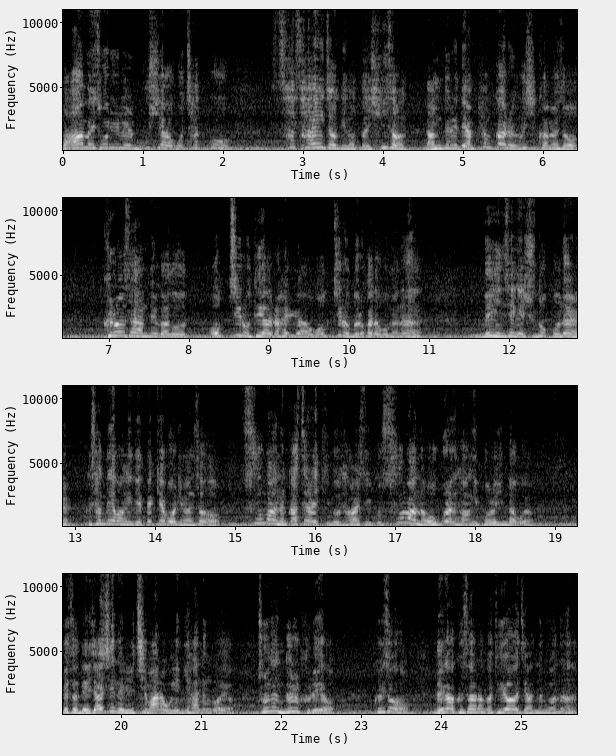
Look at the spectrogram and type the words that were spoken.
마음의 소리를 무시하고 자꾸 사, 사회적인 어떤 시선, 남들에 대한 평가를 의식하면서 그런 사람들과도 억지로 대화를 하려 하고 억지로 노력하다 보면은 내 인생의 주도권을 그 상대방에게 뺏겨버리면서 수많은 가스라이팅도 당할 수 있고 수많은 억울한 상황이 벌어진다고요. 그래서 내 자신을 잃지 마라고 얘기하는 거예요. 저는 늘 그래요. 그래서 내가 그 사람과 대화하지 않는 거는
